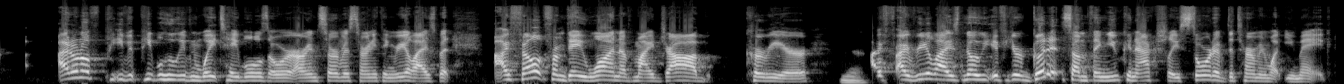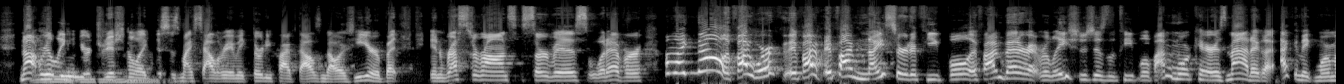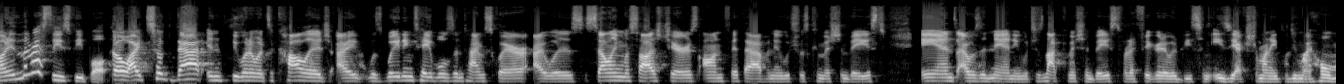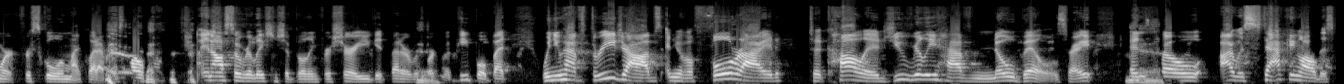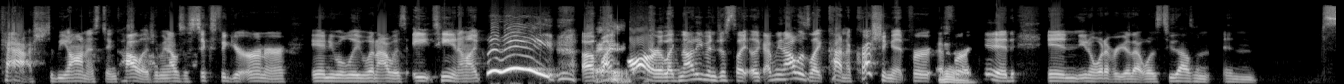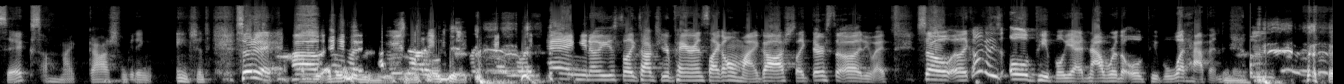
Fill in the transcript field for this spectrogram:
I don't know if people who even wait tables or are in service or anything realize, but I felt from day one of my job career yeah. I, I, realized no, if you're good at something, you can actually sort of determine what you make. Not really in your traditional, like, mm. this is my salary, I make $35,000 a year, but in restaurants, service, whatever, I'm like, no, if I work, if I, if I'm nicer to people, if I'm better at relationships with people, if I'm more charismatic, I can make more money than the rest of these people. So I took that into when I went to college. I was waiting tables in Times Square. I was selling massage chairs on Fifth Avenue, which was commission based. And I was a nanny, which is not commission based, but I figured figured it would be some easy extra money to do my homework for school and like whatever. So, and also relationship building for sure. You get better with yeah. working with people. But when you have three jobs and you have a full ride to college, you really have no bills, right? And yeah. so I was stacking all this cash, to be honest, in college. I mean, I was a six figure earner annually when I was 18. I'm like, woo uh, by far, like not even just like, like, I mean, I was like kind of crushing it for, yeah. for a kid in, you know, whatever year that was, 2000 and six. Oh my gosh, I'm getting ancient. So anyway, um, anyway, I mean, not ancient, like, dang, you know, you used to like talk to your parents, like, oh my gosh, like there's the uh, anyway. So like, look at these old people. Yeah, now we're the old people. What happened? Um,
